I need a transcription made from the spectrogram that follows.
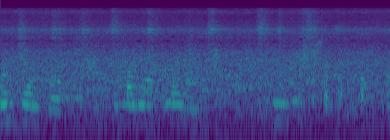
Puro dyan po. Umalis na yun. Hindi, sa tuktok ko.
